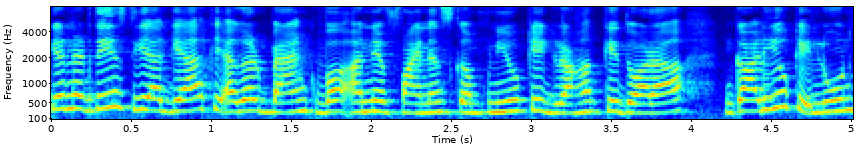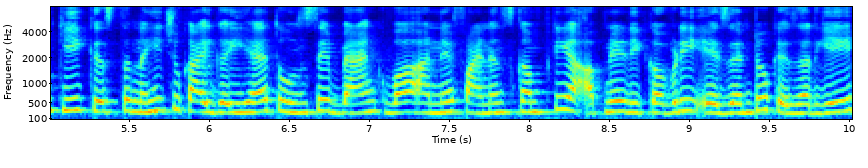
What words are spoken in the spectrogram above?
यह निर्देश दिया गया कि अगर बैंक व अन्य फाइनेंस कंपनियों के ग्राहक के द्वारा गाड़ियों के लोन की किस्त नहीं चुकाई गई है तो उनसे बैंक व अन्य फाइनेंस कंपनियाँ अपने रिकवरी एजेंटों के ज़रिए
